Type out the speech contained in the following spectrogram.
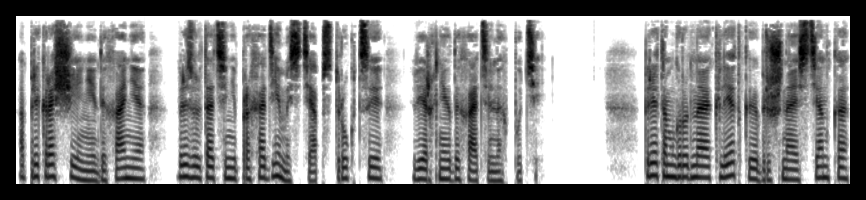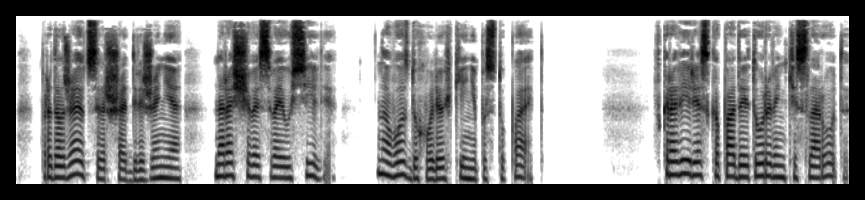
о прекращении дыхания в результате непроходимости обструкции верхних дыхательных путей. При этом грудная клетка и брюшная стенка продолжают совершать движения, наращивая свои усилия, но воздух в легкие не поступает. В крови резко падает уровень кислорода.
